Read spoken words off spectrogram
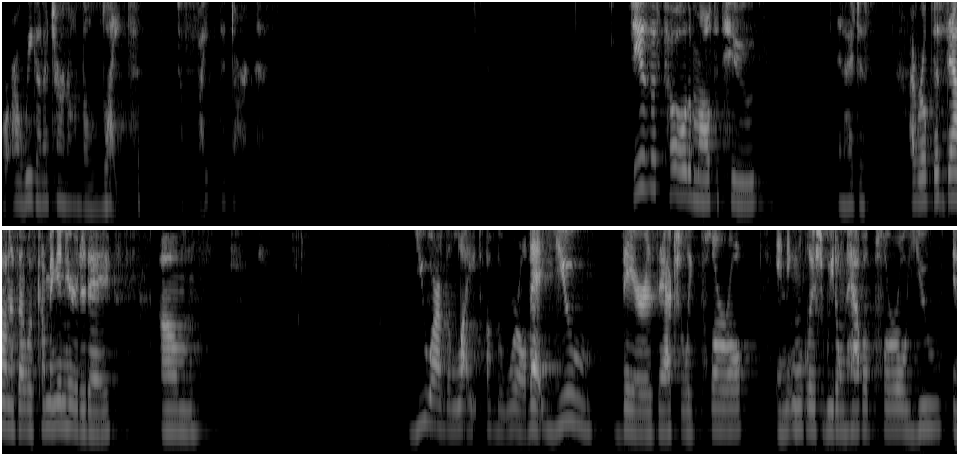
Or are we going to turn on the light Jesus told the multitude, and I just I wrote this down as I was coming in here today. Um, you are the light of the world. That you there is actually plural. In English, we don't have a plural you in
